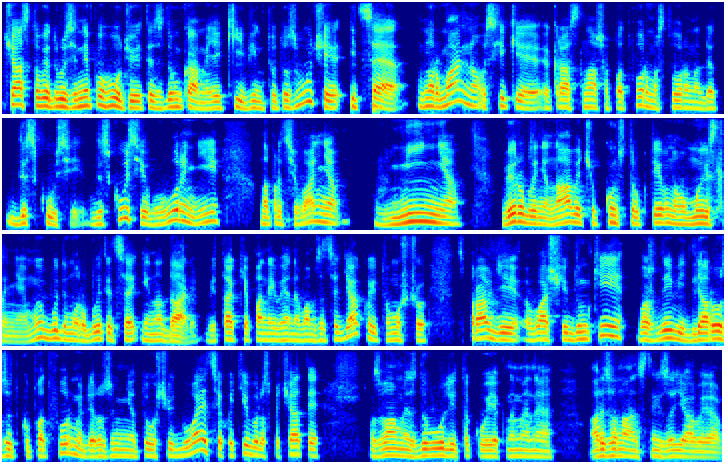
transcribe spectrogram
Часто ви, друзі, не погоджуєтесь з думками, які він тут озвучує, і це нормально, оскільки якраз наша платформа створена для дискусії, дискусії, обговорень і напрацювання вміння, вироблення навичок конструктивного мислення. Ми будемо робити це і надалі. Відтак, я пане Євгене, вам за це дякую, тому що справді ваші думки важливі для розвитку платформи, для розуміння того, що відбувається. Хотів би розпочати з вами з доволі такої, як на мене резонансної заяви е,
